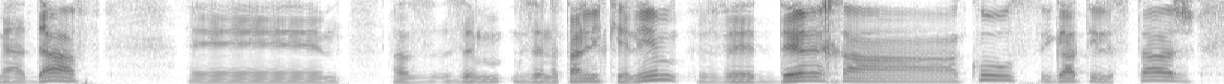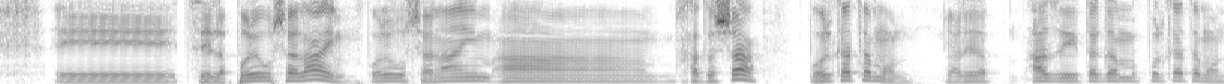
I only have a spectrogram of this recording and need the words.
מהדף, אז זה, זה נתן לי כלים, ודרך הקורס הגעתי לסטאז' אה, אצל הפועל ירושלים, הפועל ירושלים החדשה, פועל קטמון. אז היא הייתה גם הפועל קטמון.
